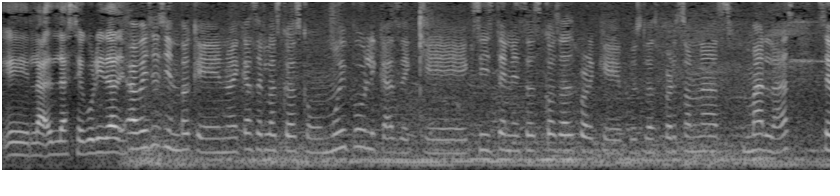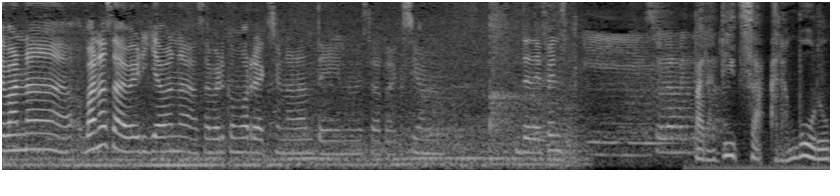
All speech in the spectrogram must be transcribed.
eh, la, seguridad. A veces siento que no hay que hacer las cosas como muy públicas de que existen estas cosas porque pues las personas malas se van a van a saber y ya van a saber cómo reaccionar ante nuestra reacción de defensa. Para Ditsa Aramburu,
